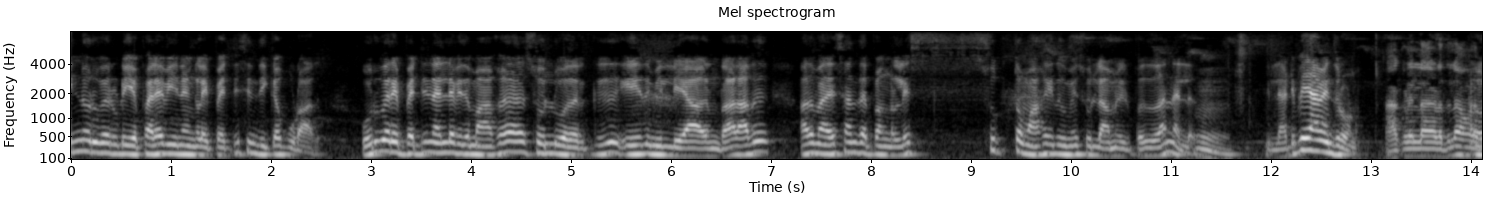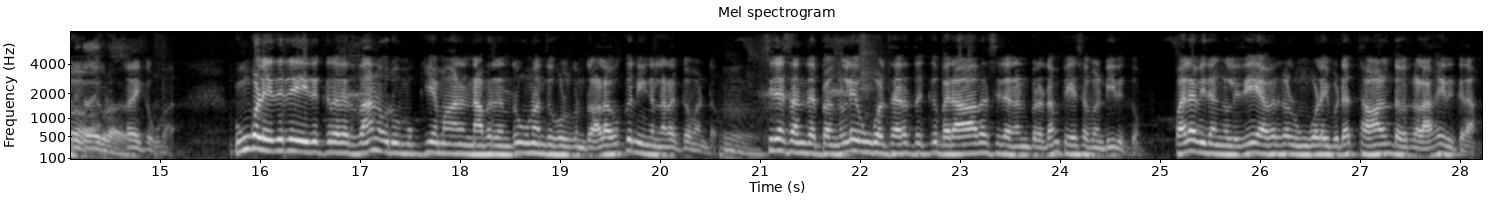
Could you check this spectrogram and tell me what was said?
இன்னொருவருடைய பலவீனங்களை பற்றி சிந்திக்க கூடாது ஒருவரை பற்றி நல்ல விதமாக சொல்லுவதற்கு ஏதும் இல்லையா என்றால் அது அது மாதிரி சந்தர்ப்பங்களிலே சுத்தமாக எதுவுமே சொல்லாமல் இருப்பதுதான் நல்லது. இல்லாட்டி போய் அமைந்துடணும் ஆக்கள் இடத்துல அவங்க கதைக்கக்கூடாது. உங்கள் எதிரே இருக்கிறவர் தான் ஒரு முக்கியமான நபர் என்று உணர்ந்து கொள்கின்ற அளவுக்கு நீங்கள் நடக்க வேண்டும். சில சந்தர்ப்பங்களில் உங்கள் தரத்துக்கு வராத சில நண்பரிடம் பேச வேண்டி இருக்கும் பல விதங்களிலே அவர்கள் உங்களை விட தாழ்ந்தவர்களாக இருக்கலாம்.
